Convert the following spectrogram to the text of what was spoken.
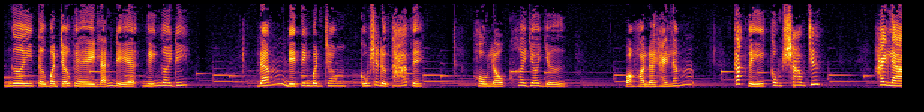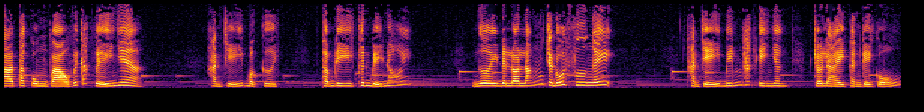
Ngươi tự mình trở về lãnh địa, nghỉ ngơi đi đám địa tiên bên trong cũng sẽ được thả về. Hồ Lộc hơi do dự. Bọn họ lời hay lắm. Các vị không sao chứ? Hay là ta cùng vào với các vị nha? Hành chỉ bật cười. Thẩm Ly khinh bỉ nói. Người nên lo lắng cho đối phương ấy. Hành chỉ biến hắc y nhân trở lại thành gậy gỗ,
